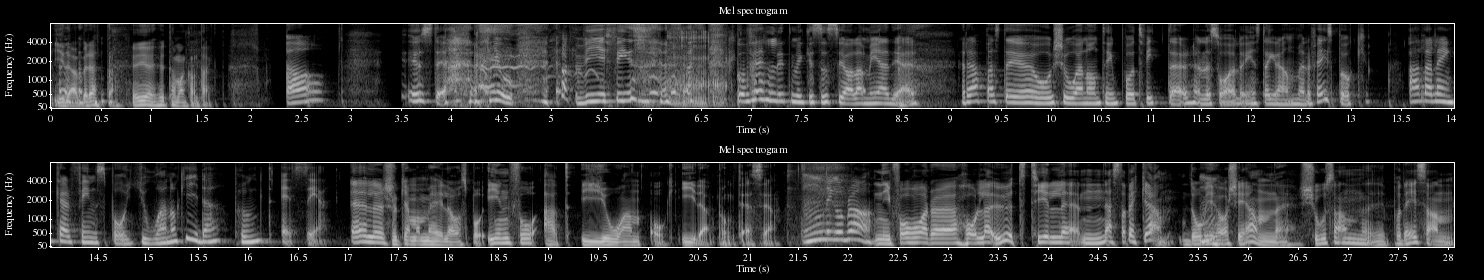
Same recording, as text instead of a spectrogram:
Ida? Berätta. Hur, hur tar man kontakt? Ja, just det. Jo, vi finns på väldigt mycket sociala medier. Rappas det och tjoa någonting på Twitter eller så, eller Instagram eller Facebook. Alla länkar finns på johanochida.se. Eller så kan man mejla oss på info johanochida.se. Mm, det går bra. Ni får eh, hålla ut till nästa vecka då vi hörs igen. Tjosan eh, på dejsan.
